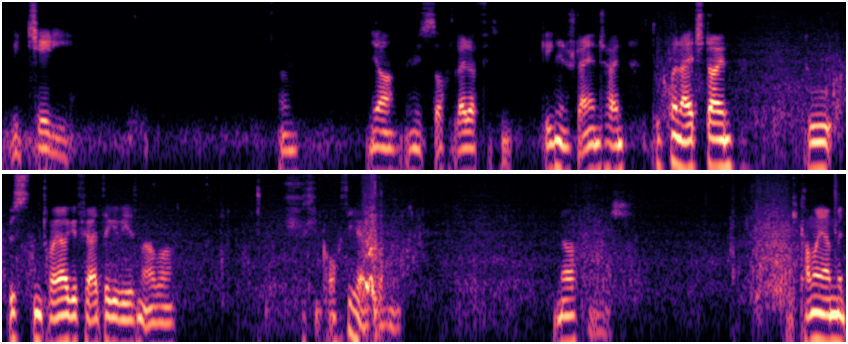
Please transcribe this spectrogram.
Mit Chili. Ähm, ja, wir müssen auch leider den, gegen den Stein entscheiden. Tut mir leid, Stein. Du bist ein treuer Gefährte gewesen, aber ich brauch dich einfach nicht. Noch nicht. Ich kann man ja mit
